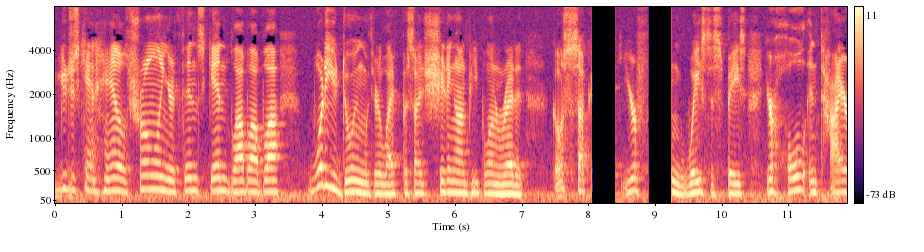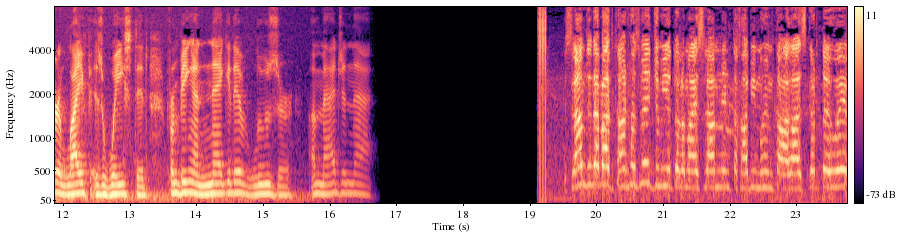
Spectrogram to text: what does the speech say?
you just can't handle trolling your thin skin blah blah blah. What are you doing with your life besides shitting on people on reddit? Go suck dick. you're waste of space. Your whole entire life is wasted from being a negative loser. Imagine that اسلام زندہ باد کانفرنس میں جمعیت علماء اسلام نے انتخابی مہم کا آغاز کرتے ہوئے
